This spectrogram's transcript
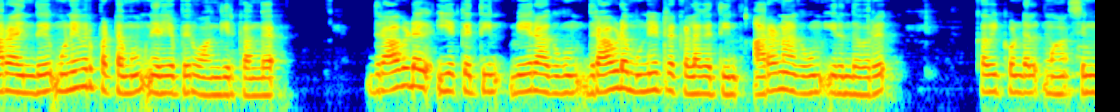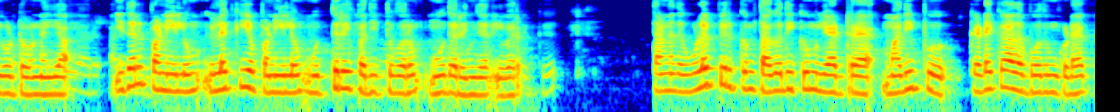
ஆராய்ந்து முனைவர் பட்டமும் நிறைய பேர் வாங்கியிருக்காங்க. திராவிட இயக்கத்தின் வேராகவும் திராவிட முன்னேற்ற கழகத்தின் அரணாகவும் இருந்தவர் கவிக்கொண்டல் மா செங்குட்டுவன் ஐயா. இதழ் பணியிலும் இலக்கிய பணியிலும் முத்திரை பதித்து வரும் மூதறிஞர் இவர். தனது உழைப்பிற்கும் தகுதிக்கும் ஏற்ற மதிப்பு கிடைக்காத போதும் கூட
